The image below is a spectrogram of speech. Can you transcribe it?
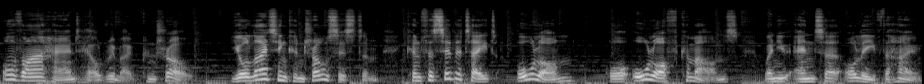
or via handheld remote control. Your lighting control system can facilitate all on or all off commands when you enter or leave the home,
